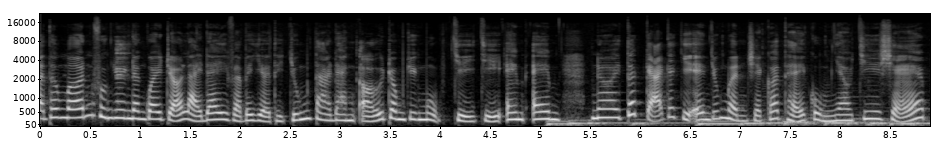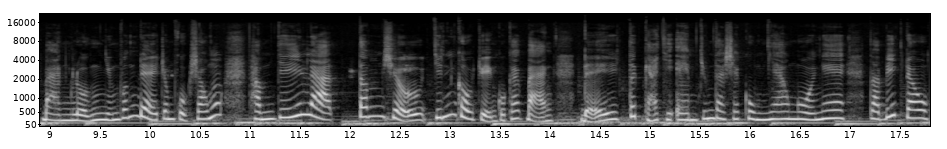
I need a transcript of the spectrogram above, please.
bạn thân mến, Phương Duyên đang quay trở lại đây và bây giờ thì chúng ta đang ở trong chuyên mục Chị chị em em nơi tất cả các chị em chúng mình sẽ có thể cùng nhau chia sẻ, bàn luận những vấn đề trong cuộc sống, thậm chí là tâm sự chính câu chuyện của các bạn để tất cả chị em chúng ta sẽ cùng nhau ngồi nghe và biết đâu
